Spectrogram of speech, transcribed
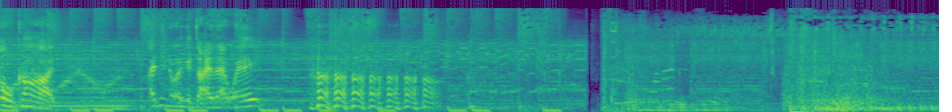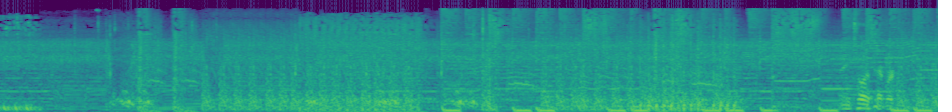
Oh god! I didn't know I could die that way! Need toilet paper.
